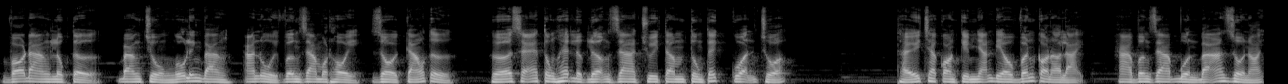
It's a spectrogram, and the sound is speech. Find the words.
Võ đàng lục tử, bang chủ ngũ linh bang an ủi Vương Gia một hồi rồi cáo tử, hứa sẽ tung hết lực lượng ra truy tâm tung tích quận chúa. Thấy cha con Kim Nhãn Điều vẫn còn ở lại, Hà Vương Gia buồn bã rồi nói.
